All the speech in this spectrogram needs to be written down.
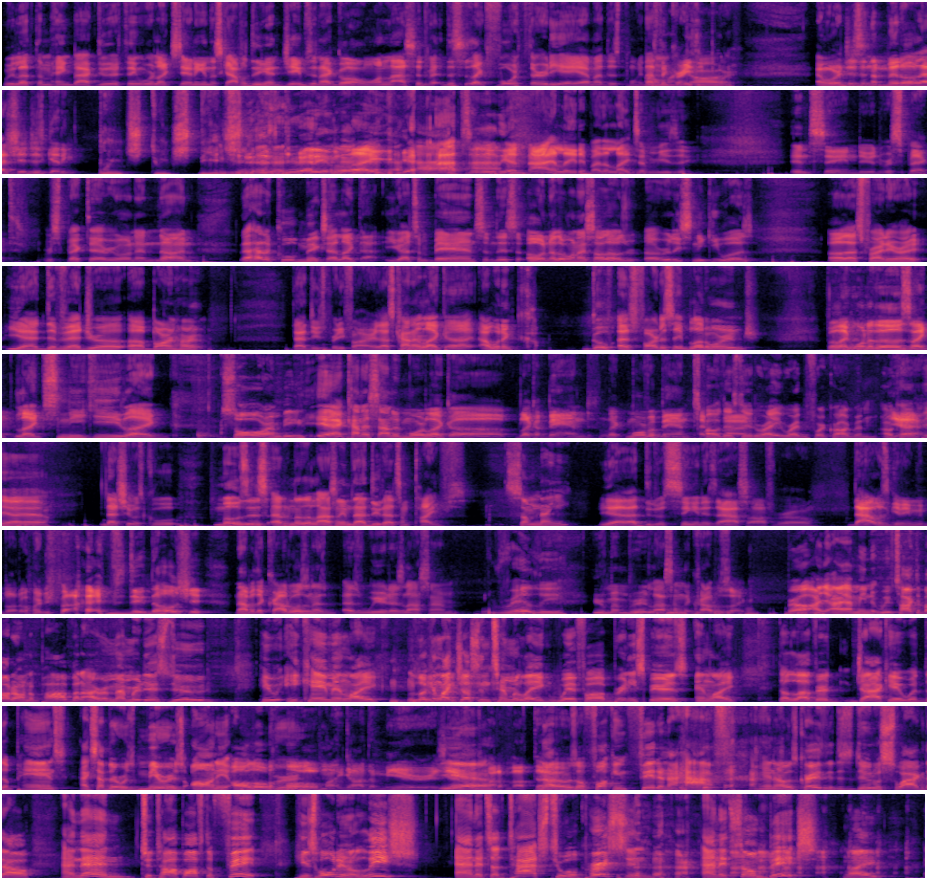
we let them hang back, do their thing. We're like standing in the scaffolding, and James and I go on one last advent. This is like 4:30 a.m. at this point. That's Oh the crazy God. part. And we're just in the middle of that shit, just getting. just getting like absolutely annihilated by the lights and music. Insane, dude. Respect, respect to everyone, and none. That had a cool mix. I like that. You got some bands, some this. Oh, another one I saw that was uh, really sneaky was, uh, that's Friday, right? Yeah, Devendra uh, Banhart. That dude's pretty fire. That's kind of Okay. like uh, I wouldn't c- go as far to say Blood Orange, but like one of those like like sneaky like Soul R and B. yeah, it kind of sounded more like a like a band, like more of a band type. Oh, this vibe. dude, right, right before Khruangbin. Okay, Yeah. yeah, yeah, yeah. That shit was cool. Moses, I don't know the last name. That dude had some pipes. Some night. Yeah, that dude was singing his ass off, bro. That was giving me blood orange vibes, dude. The whole shit. Nah, but the crowd wasn't as as weird as last time. Really, You remember last time the crowd was like, bro? I, I, I mean, we've talked about it on the pod, but I remember this dude. He he came in like looking like Justin Timberlake with uh, Britney Spears and like the leather jacket with the pants, except there was mirrors on it all over. oh my god, the mirrors. Yeah, Yeah. I forgot about that. No, it was a fucking fit and a half. and that was crazy. This dude was swagged out. And then to top off the fit, he's holding a leash and it's attached to a person. and it's some bitch. Like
